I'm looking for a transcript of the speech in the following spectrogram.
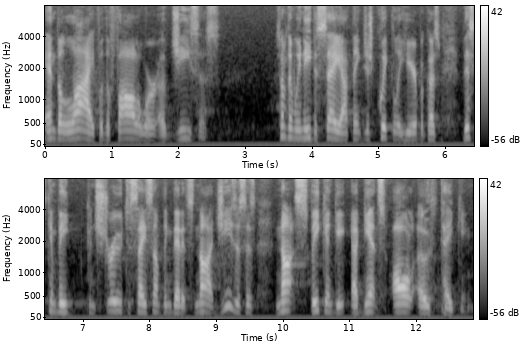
and the life of the follower of Jesus. something we need to say, I think, just quickly here, because this can be construed to say something that it's not. Jesus is not speaking against all oath taking.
